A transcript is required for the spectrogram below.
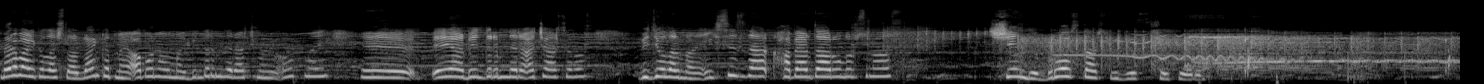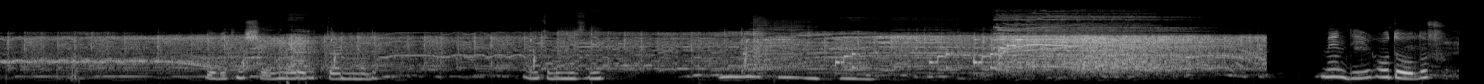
Merhaba arkadaşlar, like atmayı, abone olmayı, bildirimleri açmayı unutmayın. Ee, eğer bildirimleri açarsanız videolarımdan ilk sizler haberdar olursunuz. Şimdi Brawl Stars videosu çekiyorum. Ya bitmiş ya, nereye gitti anlamadım. Neyse bunu izleyeyim. Mandy, o da olur.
